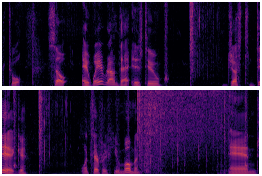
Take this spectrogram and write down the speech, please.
the tool. So a way around that is to just dig once every few moments and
